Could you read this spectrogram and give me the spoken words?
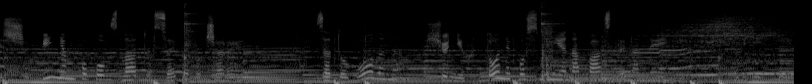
і з шипінням поповзла до себе в очерет, задоволена, що ніхто не посміє напасти на неї в її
